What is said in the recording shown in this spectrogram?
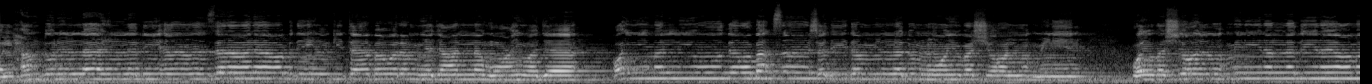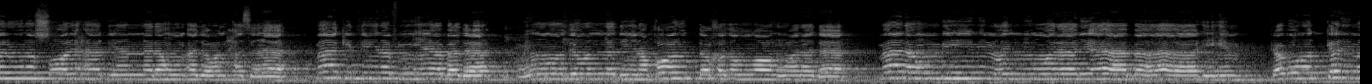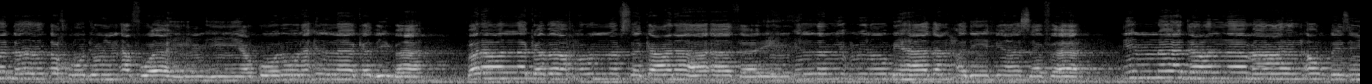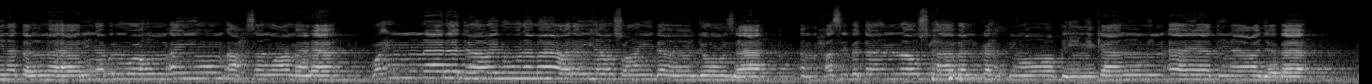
الحمد لله الذي أنزل على عبده الكتاب ولم يجعل له عوجا. قيما لينذر بأسا شديدا من لدنه ويبشر المؤمنين. ويبشر المؤمنين الذين يعملون الصالحات أن لهم أجرا حسنا ماكثين فيه أبدا. وينذر الذين قالوا اتخذ الله ولدا ما لهم به من علم ولا لآبائهم. كبرت كلمة تخرج من أفواههم إن يقولون إلا كذبا. فلعلك باخر نفسك على آثارهم إن لم يؤمنوا بهذا الحديث أسفا. إنا جعلنا ما على الأرض زينة لها لنبلوهم أيهم أحسن عملا وإنا لجاعلون ما عليها صعيدا جوزا أم حسبت أن أصحاب الكهف والرقيم كانوا من آياتنا عجبا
